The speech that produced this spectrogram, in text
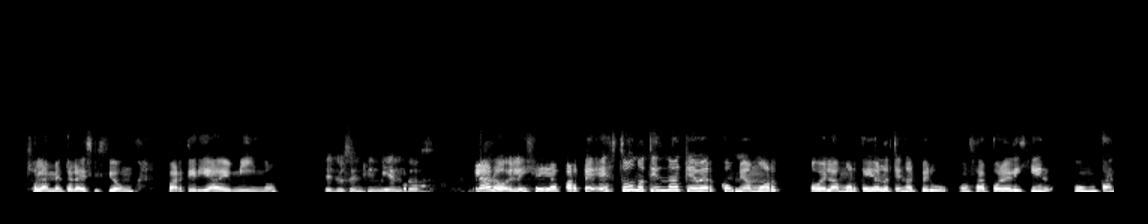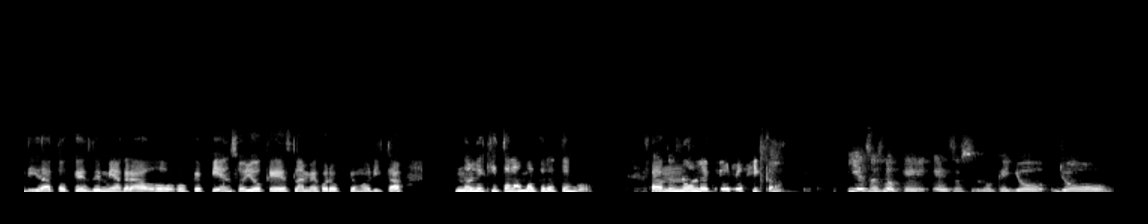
solamente la decisión, partiría de mí, ¿no? De tus sentimientos. Claro, y le dije, y aparte, esto no tiene nada que ver con mi amor o el amor que yo le tengo al Perú. O sea, por elegir un candidato que es de mi agrado o que pienso yo que es la mejor opción ahorita, no le quita el amor que le tengo. O sea, Entonces, no le veo lógica. Y, eso es lo que, eso es lo que yo, yo,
